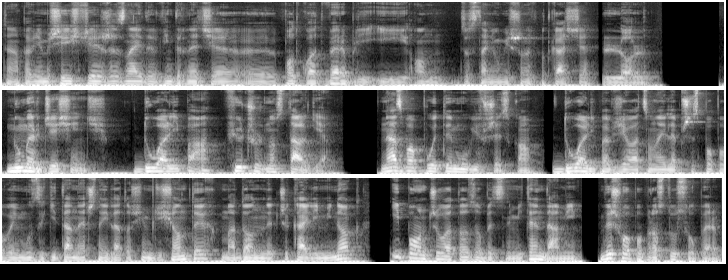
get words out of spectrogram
Tak, pewnie myśleliście, że znajdę w internecie y, podkład werbli i on zostanie umieszczony w podcaście. LOL. Numer 10. Dua Lipa Future Nostalgia. Nazwa płyty mówi wszystko. Dua Lipa wzięła co najlepsze z popowej muzyki tanecznej lat 80., Madonny czy Kylie Minogue i połączyła to z obecnymi trendami. Wyszło po prostu super.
